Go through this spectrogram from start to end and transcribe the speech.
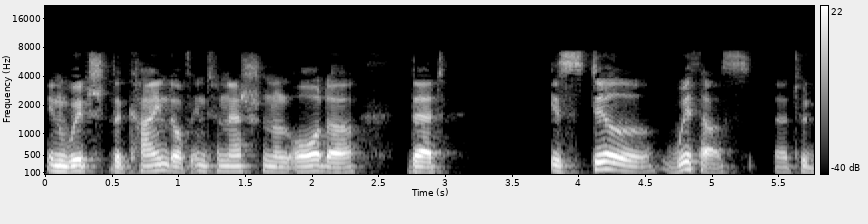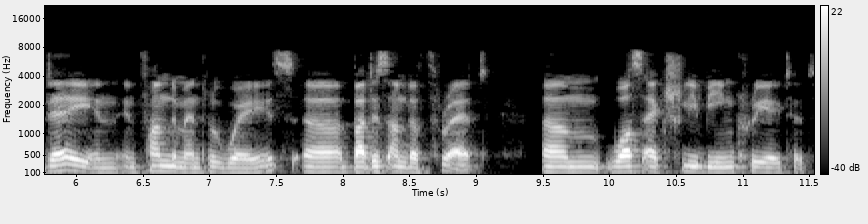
in which the kind of international order that is still with us uh, today in, in fundamental ways, uh, but is under threat, um, was actually being created.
